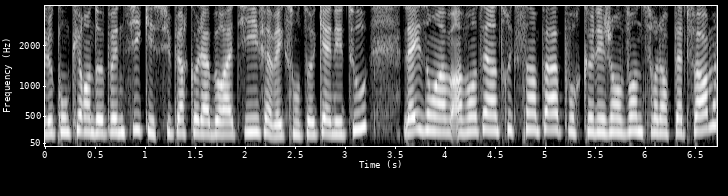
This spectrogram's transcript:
le concurrent d'OpenSea, qui est super collaboratif avec son token et tout. Là, ils ont inv- inventé un truc sympa pour que les gens vendent sur leur plateforme.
